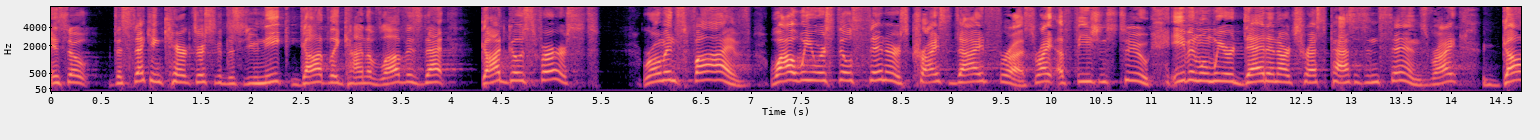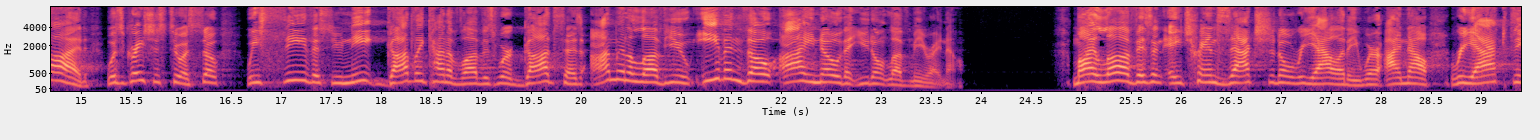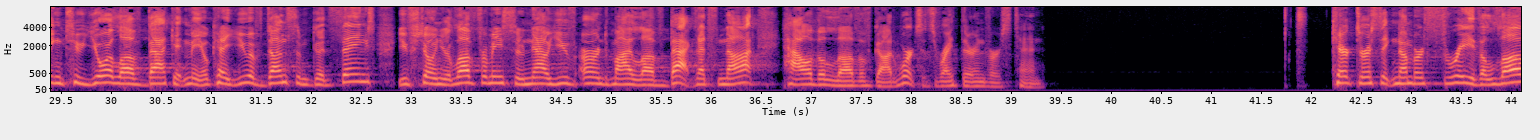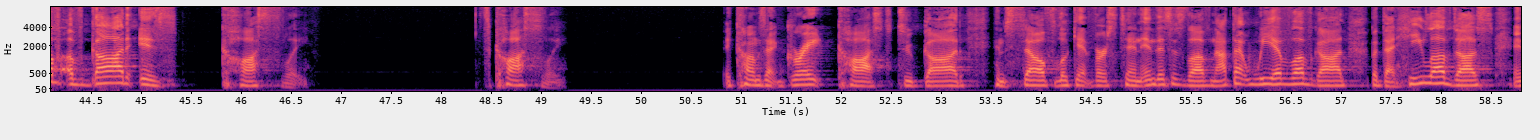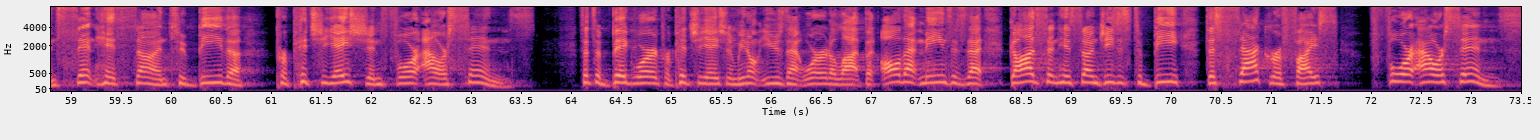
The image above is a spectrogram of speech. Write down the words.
And so, the second characteristic of this unique, godly kind of love is that God goes first. Romans 5, while we were still sinners, Christ died for us, right? Ephesians 2, even when we were dead in our trespasses and sins, right? God was gracious to us. So we see this unique, godly kind of love is where God says, I'm gonna love you even though I know that you don't love me right now. My love isn't a transactional reality where I'm now reacting to your love back at me. Okay, you have done some good things. You've shown your love for me, so now you've earned my love back. That's not how the love of God works. It's right there in verse 10. Characteristic number three the love of God is costly. It's costly. It comes at great cost to God Himself. Look at verse 10. In this is love, not that we have loved God, but that He loved us and sent His Son to be the propitiation for our sins. So that's a big word, propitiation. We don't use that word a lot, but all that means is that God sent His Son, Jesus, to be the sacrifice for our sins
